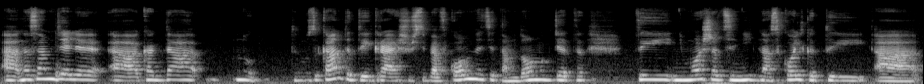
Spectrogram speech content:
А, на самом деле, а, когда ну, ты музыкант, и ты играешь у себя в комнате, там дома где-то, ты не можешь оценить, насколько ты а,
